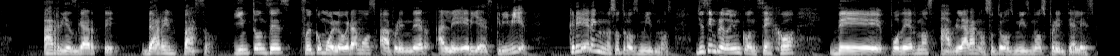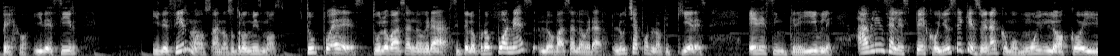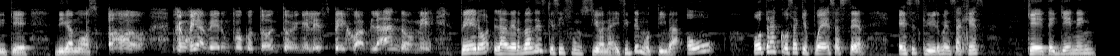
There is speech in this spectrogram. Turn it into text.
arriesgarte, dar el paso. Y entonces fue como logramos aprender a leer y a escribir. Creer en nosotros mismos. Yo siempre doy un consejo de podernos hablar a nosotros mismos frente al espejo y decir y decirnos a nosotros mismos, tú puedes, tú lo vas a lograr, si te lo propones, lo vas a lograr, lucha por lo que quieres, eres increíble, háblense al espejo, yo sé que suena como muy loco y que digamos, oh, me voy a ver un poco tonto en el espejo hablándome, pero la verdad es que sí funciona y sí te motiva. O otra cosa que puedes hacer es escribir mensajes que te llenen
